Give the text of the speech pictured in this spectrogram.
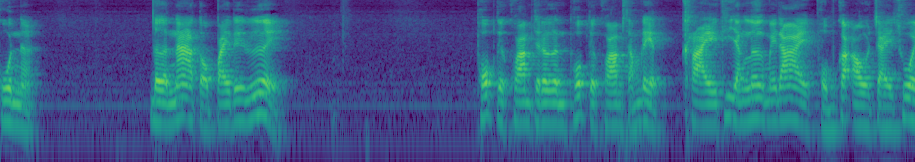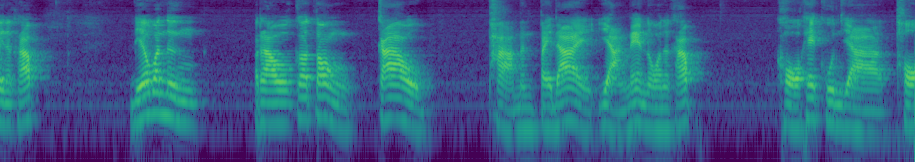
คุณน่ะเดินหน้าต่อไปเรื่อยๆ พบแต่ความเจริญ พบแต่ความสำเร็จใครที่ยังเลิกไม่ได้ ผมก็เอาใจช่วยนะครับ เดี๋ยววันหนึ่งเราก็ต้องก้าวผ่านมันไปได้อย่างแน่นอนนะครับ ขอแค่คุณอย่าท้อ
